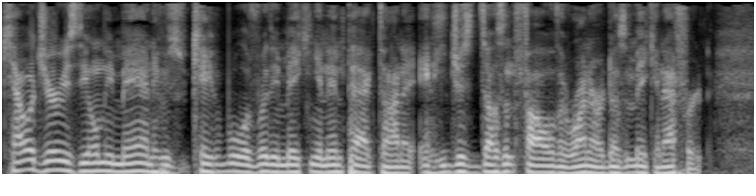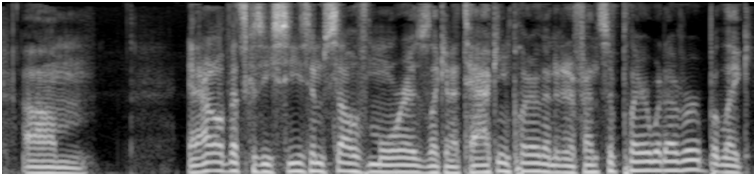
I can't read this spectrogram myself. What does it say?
Caligiuri is the only man who's capable of really making an impact on it, and he just doesn't follow the runner doesn't make an effort. Um, and I don't know if that's because he sees himself more as like an attacking player than a defensive player, or whatever. But like,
